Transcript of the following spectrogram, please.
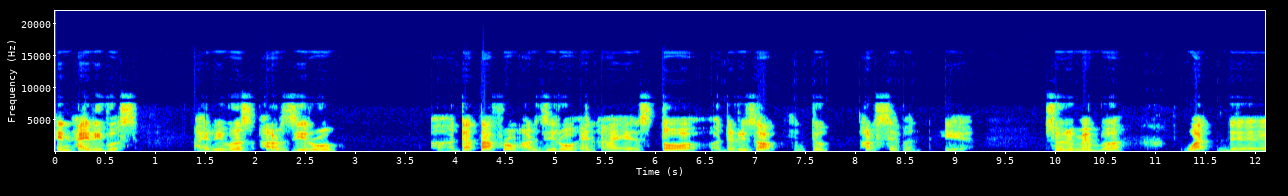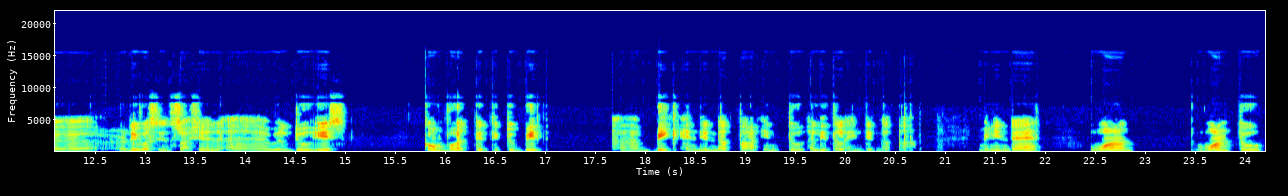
And I reverse. I reverse R0 uh, data from R0 and I store the result into R7 here. So remember, what the reverse instruction uh, will do is convert 32-bit uh, big endian data into a little endian data. Meaning that 1 1 2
